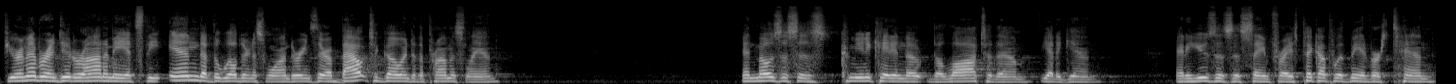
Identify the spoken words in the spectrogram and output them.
If you remember in Deuteronomy, it's the end of the wilderness wanderings. They're about to go into the promised land. And Moses is communicating the, the law to them yet again. And he uses this same phrase. Pick up with me in verse 10,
